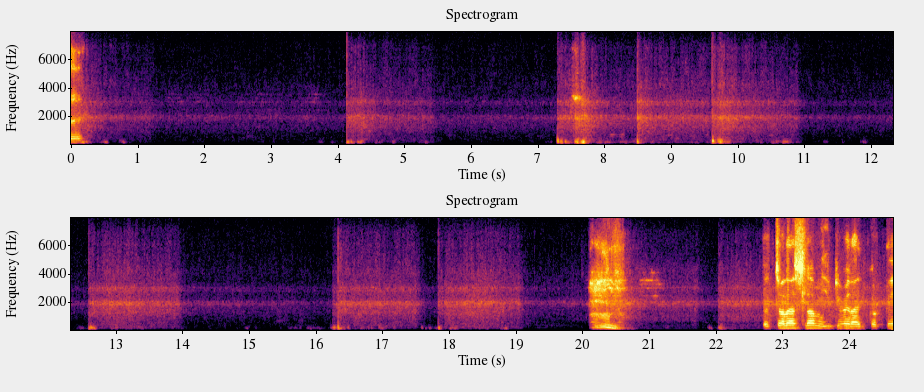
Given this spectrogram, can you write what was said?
তো চলে আসলাম ইউটিউবে লাইভ করতে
